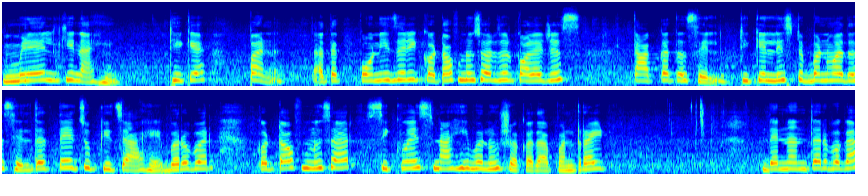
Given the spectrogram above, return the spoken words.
मिळेल की नाही? ठीक आहे? पण आता कोणी जरी कट ऑफनुसार जर कॉलेजेस टाकत असेल ठीक आहे लिस्ट बनवत असेल तर ते चुकीचं आहे बरोबर? कट ऑफनुसार सिक्वेन्स नाही बनवू शकत आपण राईट देन नंतर बघा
